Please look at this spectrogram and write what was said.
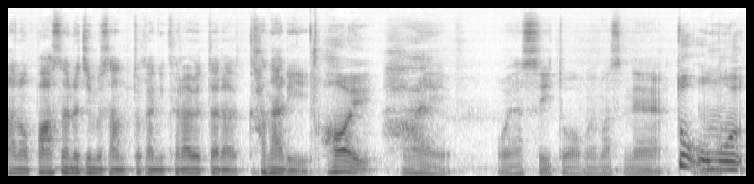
あの、パーソナルジムさんとかに比べたらかなり、はい。はい、お安いとは思いますね。と思っ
